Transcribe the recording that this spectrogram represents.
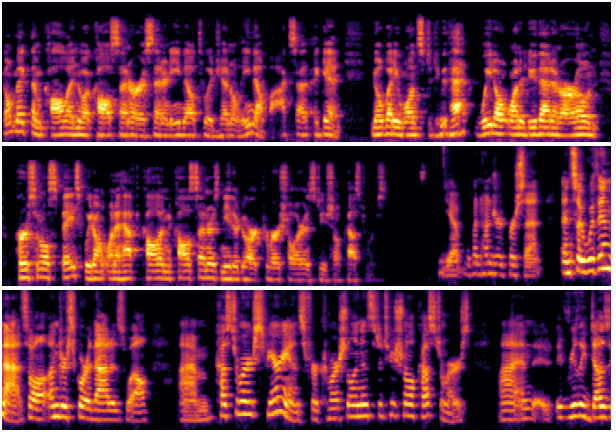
Don't make them call into a call center or send an email to a general email box. Again, nobody wants to do that. We don't want to do that in our own personal space. We don't want to have to call into call centers, neither do our commercial or institutional customers. Yep, 100%. And so within that, so I'll underscore that as well. Um, customer experience for commercial and institutional customers. Uh, and it, it really does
